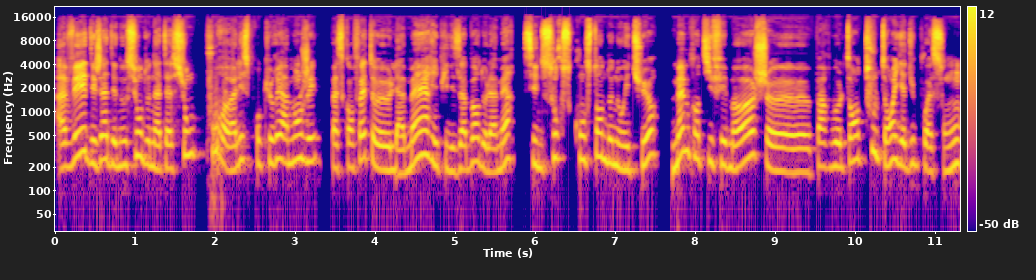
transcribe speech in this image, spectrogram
avaient déjà des notions de natation pour euh, aller se procurer à manger. Parce qu'en fait, la mer et puis les abords de la mer, c'est une source constante de nourriture. Même quand il fait moche, par beau temps, tout le temps, il y a du poisson,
